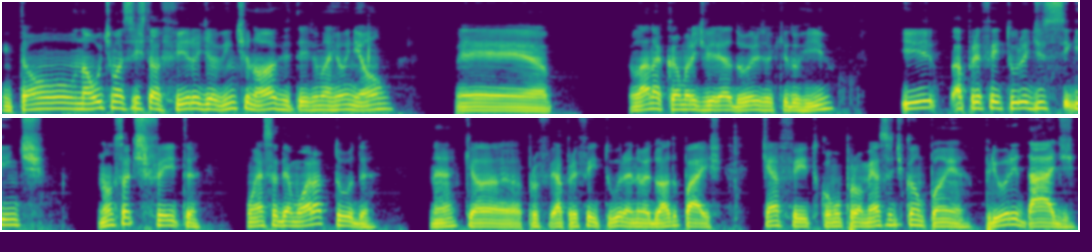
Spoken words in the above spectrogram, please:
Então, na última sexta-feira, dia 29, teve uma reunião é, lá na Câmara de Vereadores aqui do Rio, e a prefeitura disse o seguinte: não satisfeita com essa demora toda, né, que a, a prefeitura, né, o Eduardo Paes, tinha feito como promessa de campanha, prioridade,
